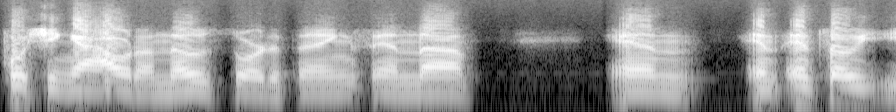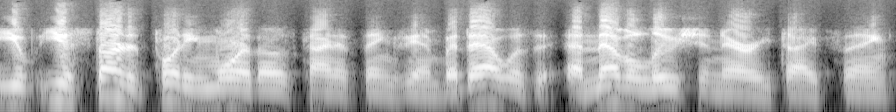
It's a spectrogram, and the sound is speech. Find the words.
pushing out on those sort of things, and uh, and and and so you you started putting more of those kind of things in, but that was an evolutionary type thing,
